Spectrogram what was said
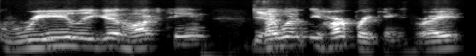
really good Hawks team, that wouldn't be heartbreaking, right?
